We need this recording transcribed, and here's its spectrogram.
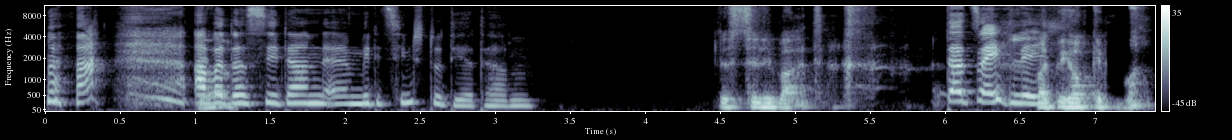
Aber ja. dass Sie dann äh, Medizin studiert haben. Das Zölibat. Tatsächlich. Hat mich abgebrochen.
